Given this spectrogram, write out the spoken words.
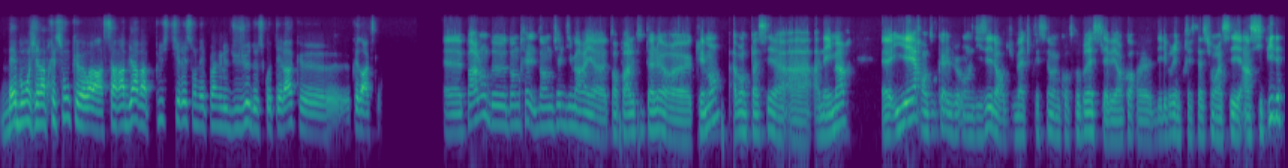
Mais bon, j'ai l'impression que voilà, Sarabia va plus tirer son épingle du jeu de ce côté-là que, que Draxler. Euh, parlons d'Angel Di Maria. Tu en parlais tout à l'heure, euh, Clément, avant de passer à, Neymar. Hier, en tout cas, on le disait lors du match précédent contre Brest, il avait encore délivré une prestation assez insipide.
